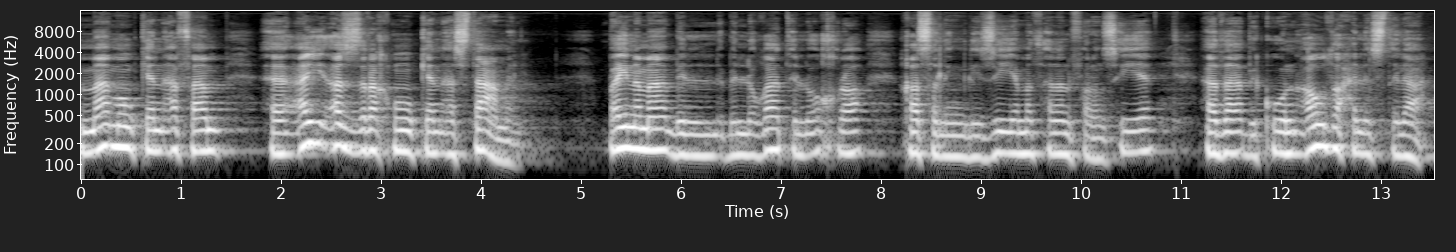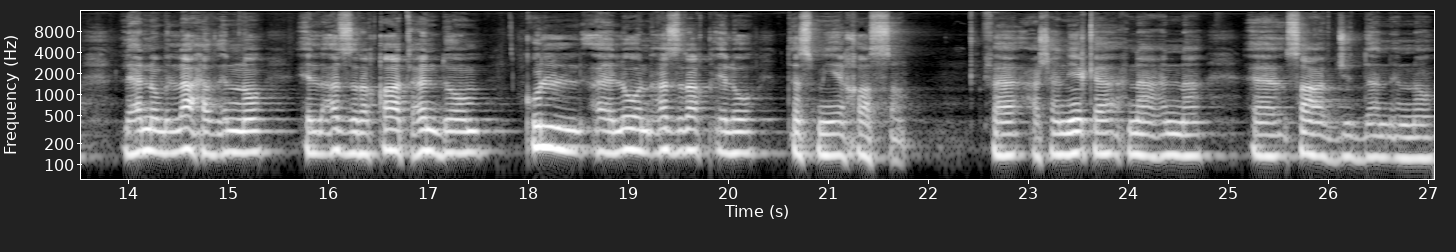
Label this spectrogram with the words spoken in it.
ما ممكن أفهم أي أزرق ممكن أستعمل؟ بينما بال- باللغات الأخرى خاصة الإنجليزية مثلا الفرنسية هذا بيكون أوضح الاصطلاح لأنه بنلاحظ أنه الأزرقات عندهم كل لون أزرق له تسمية خاصة. فعشان هيك إحنا عنا آه، صعب جدا إنه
